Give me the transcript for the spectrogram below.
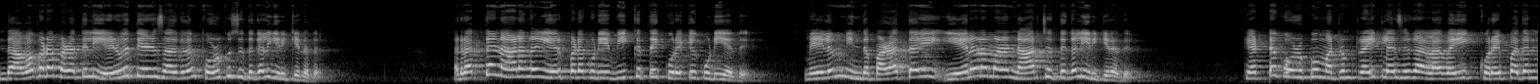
இந்த அவகட பழத்தில் எழுபத்தேழு சதவீதம் கொழுப்பு சத்துக்கள் இருக்கிறது. இரத்த நாளங்களில் ஏற்படக்கூடிய வீக்கத்தை குறைக்கக்கூடியது. மேலும் இந்த பழத்தை ஏராளமான நார்ச்சத்துக்கள் இருக்கிறது. கெட்ட கொழுப்பு மற்றும் ட்ரைக்ளைசர்கள் அளவை குறைப்பதன்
